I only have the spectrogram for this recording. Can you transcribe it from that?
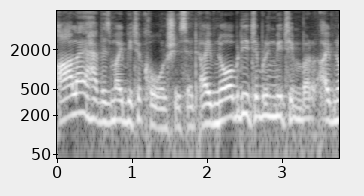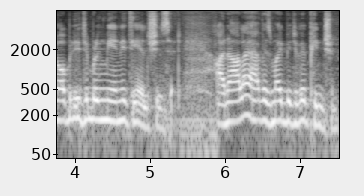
All I have is my bit of coal, she said. I've nobody to bring me timber. I've nobody to bring me anything else, she said. And all I have is my bit of a pension.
